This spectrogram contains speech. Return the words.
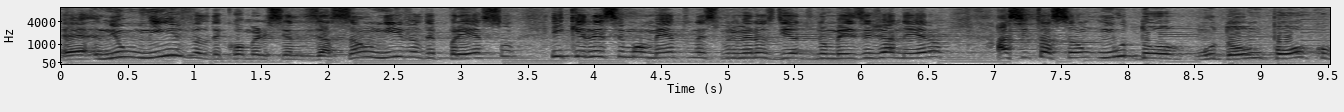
é, em um nível de comercialização, um nível de preço, e que nesse momento, nesses primeiros dias do mês de janeiro, a situação mudou, mudou um pouco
